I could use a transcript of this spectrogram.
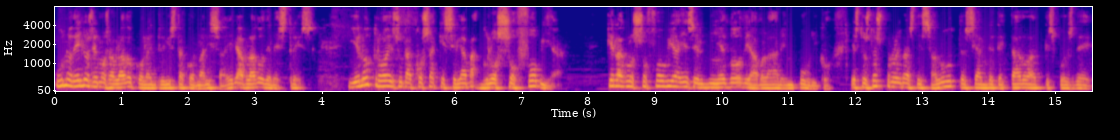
Uno de ellos hemos hablado con la entrevista con Marisa, ella ha hablado del estrés. Y el otro es una cosa que se llama glosofobia que la glosofobia es el miedo de hablar en público. Estos dos problemas de salud se han detectado después de,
